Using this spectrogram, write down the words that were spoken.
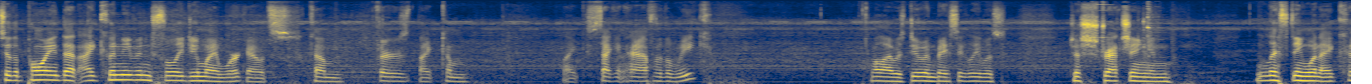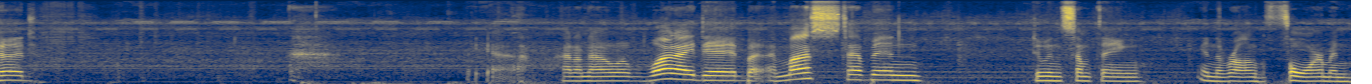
To the point that I couldn't even fully do my workouts come Thursday, like come like second half of the week. All I was doing basically was just stretching and lifting when I could. yeah, I don't know what I did, but I must have been doing something in the wrong form and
